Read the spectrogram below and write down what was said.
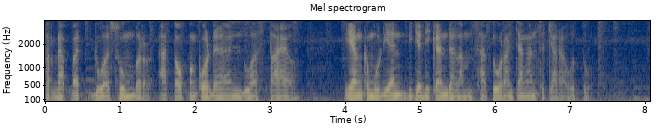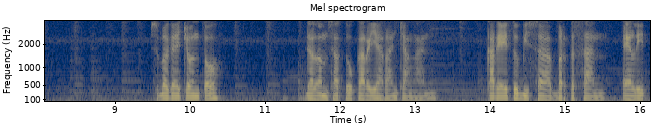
terdapat dua sumber atau pengkodean dua style yang kemudian dijadikan dalam satu rancangan secara utuh. Sebagai contoh, dalam satu karya rancangan, karya itu bisa berkesan elit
